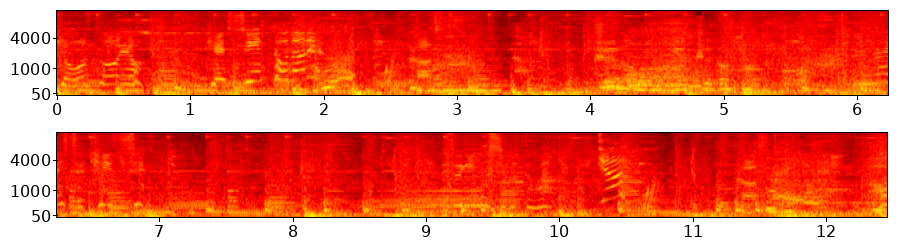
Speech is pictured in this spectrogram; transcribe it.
競争よ。決心となれ。風の歌雲の行くごと。うないせ禁止次の仕事はやっ風風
